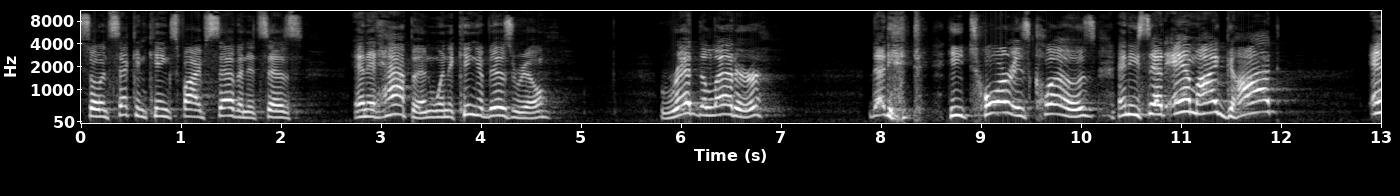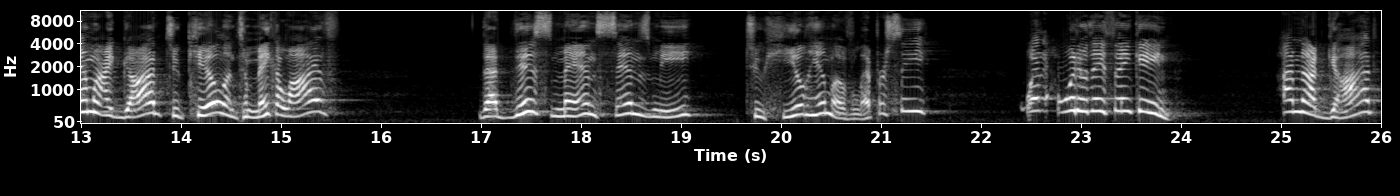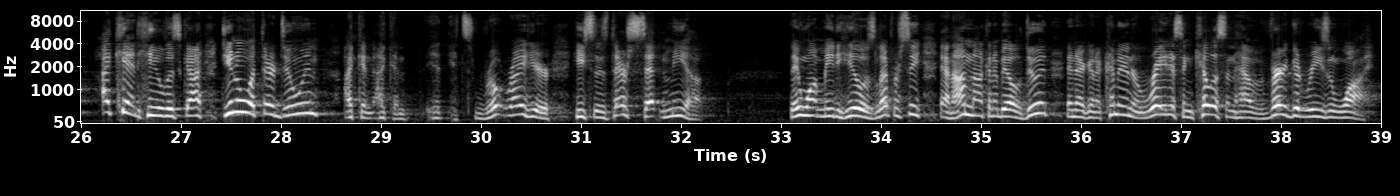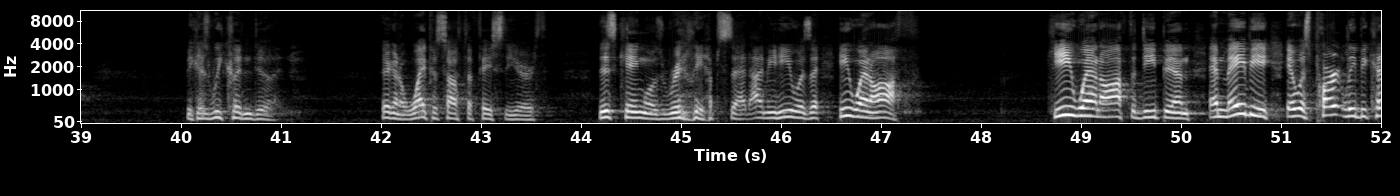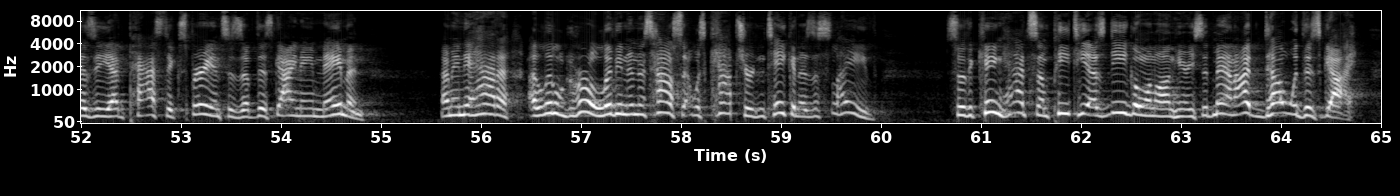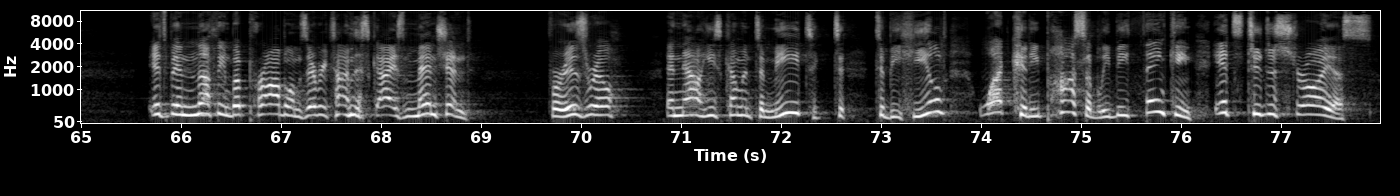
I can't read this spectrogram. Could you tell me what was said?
So in 2 Kings 5 7, it says, And it happened when the king of Israel read the letter that he, he tore his clothes and he said, Am I God? Am I God to kill and to make alive? That this man sends me to heal him of leprosy? What, what are they thinking? I'm not God. I can't heal this guy. Do you know what they're doing? I can, I can, it, it's wrote right here. He says, they're setting me up. They want me to heal his leprosy, and I'm not going to be able to do it, and they're going to come in and raid us and kill us and have a very good reason why. Because we couldn't do it. They're going to wipe us off the face of the earth. This king was really upset. I mean, he, was a, he went off. He went off the deep end. And maybe it was partly because he had past experiences of this guy named Naaman. I mean, they had a, a little girl living in his house that was captured and taken as a slave. So the king had some PTSD going on here. He said, Man, I've dealt with this guy. It's been nothing but problems every time this guy is mentioned for Israel and now he's coming to me to, to, to be healed? What could he possibly be thinking? It's to destroy us.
